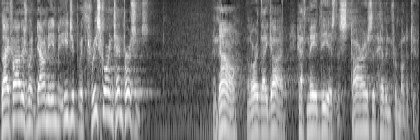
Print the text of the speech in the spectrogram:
Thy fathers went down into Egypt with threescore and ten persons. And now the Lord thy God hath made thee as the stars of heaven for multitude.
